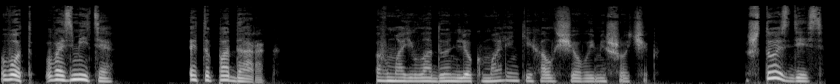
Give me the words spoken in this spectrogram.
Вот, возьмите. Это подарок. В мою ладонь лег маленький холщовый мешочек. Что здесь?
